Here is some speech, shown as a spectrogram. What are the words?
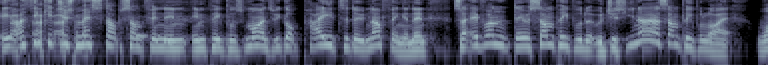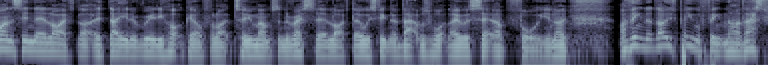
It, I think it just messed up something in, in people's minds. We got paid to do nothing, and then so everyone. There are some people that were just, you know, how some people like once in their life, like they dated a really hot girl for like two months, and the rest of their life they always think that that was what they were set up for. You know, I think that those people think, no, that's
